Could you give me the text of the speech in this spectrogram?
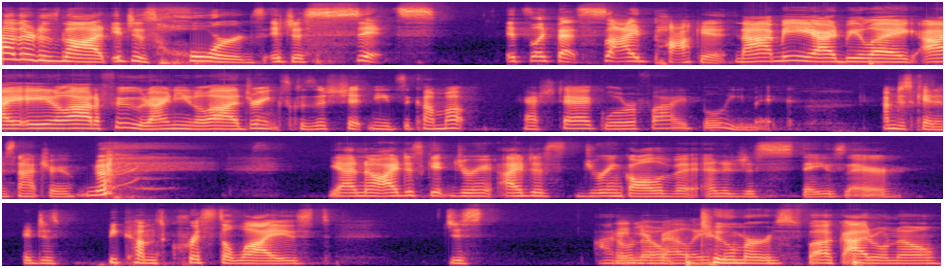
Heather does not. It just hoards. It just sits. It's like that side pocket. Not me. I'd be like, I ate a lot of food. I need a lot of drinks because this shit needs to come up. Hashtag glorified bulimic. I'm just kidding. It's not true. Yeah, no, I just get drink I just drink all of it and it just stays there. It just becomes crystallized just I don't know. belly. Tumors. Fuck, I don't know.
